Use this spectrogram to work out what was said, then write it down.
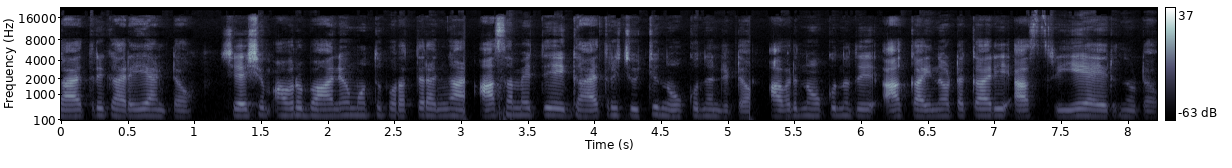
ഗായത്രി കരയാൻ കേട്ടോ ശേഷം അവർ ഭാനുവുമൊത്ത് പുറത്തിറങ്ങാൻ ആ സമയത്ത് ഗായത്രി ചുറ്റും നോക്കുന്നുണ്ട് കേട്ടോ അവർ നോക്കുന്നത് ആ കൈനോട്ടക്കാരി ആ സ്ത്രീയെ ആയിരുന്നു കേട്ടോ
